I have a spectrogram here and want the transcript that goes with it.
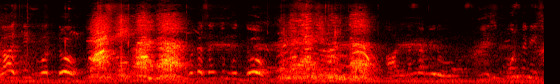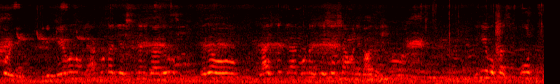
ప్లాస్టిక్ వద్దు. గుడ్డ సంచి ముద్దు. ఆ విధంగా మీరు ఈ స్ఫూర్తి తీసుకోండి. ఇది కేవలం లేకుండా చేసిందని కాదు ఏదో ప్లాస్టిక్ లేకుండా చేసేసామని కాదు ఇది ఒక Spoorthi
